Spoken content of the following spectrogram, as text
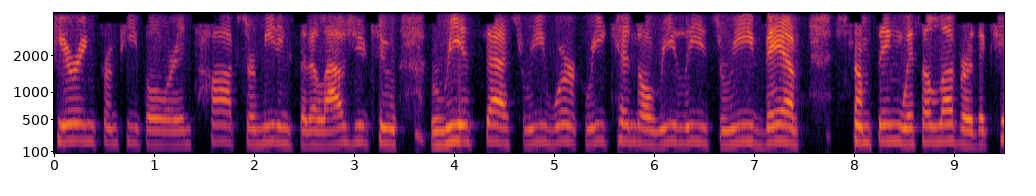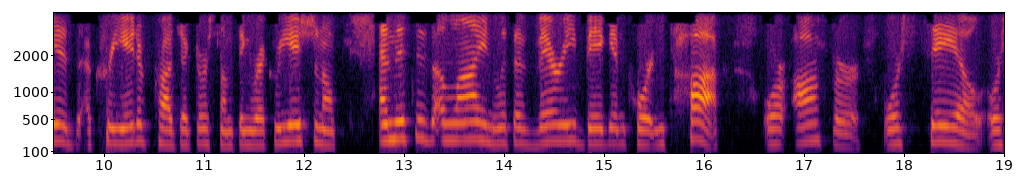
hearing from people or in talks or meetings that allows you to reassess, rework, rekindle, release, revamp something with a lover, the kids, a creative project or something recreational. And this is aligned with a very big important talk or offer or sale or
